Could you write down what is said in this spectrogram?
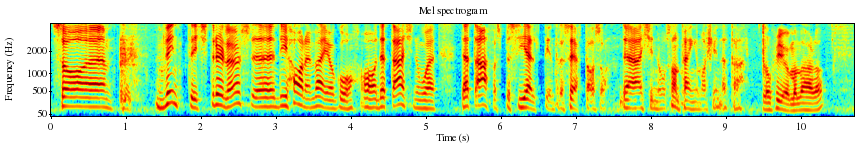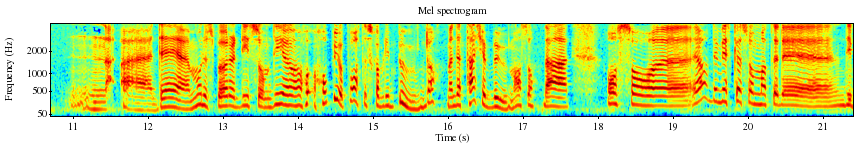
Så eh, Vintage drillers de har en vei å gå. og Dette er ikke noe, dette er for spesielt interesserte. altså. Det er ikke noe sånn pengemaskin, dette her. Hvorfor gjør man det her, da? Nei, det må du spørre de som De håper jo på at det skal bli boom, da. Men dette er ikke boom, altså. Det er og så eh, Ja, det virker som at det, de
